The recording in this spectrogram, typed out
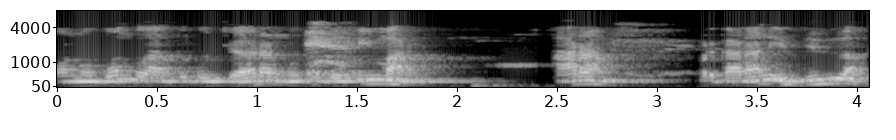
Ono wong kelar tuku jaran mau tuku haram. Perkara ini dillah.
